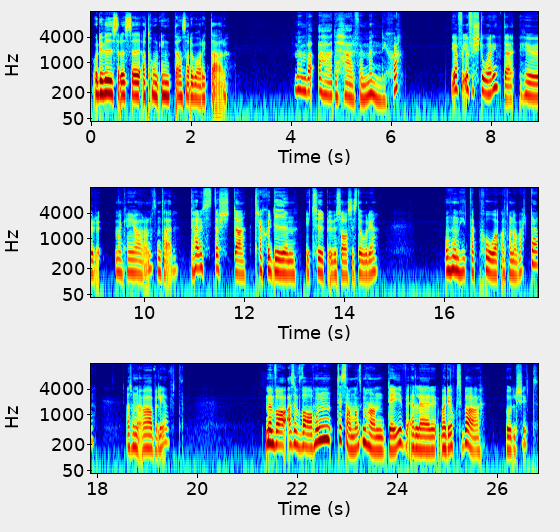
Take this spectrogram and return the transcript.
Och det visade sig att hon inte ens hade varit där. Men vad är det här för människa? Jag, jag förstår inte hur man kan göra något sånt här. Det här är den största tragedin i typ USAs historia. Och hon hittar på att hon har varit där. Att hon har överlevt. Men var, alltså var hon tillsammans med han Dave eller var det också bara bullshit?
